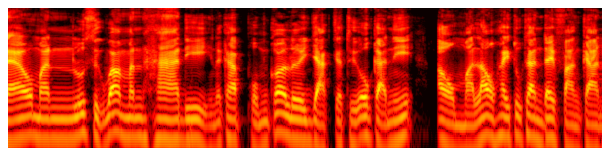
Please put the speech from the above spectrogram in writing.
แล้วมันรู้สึกว่ามันฮาดีนะครับ ผมก็เลยอยากจะถือโอกาสนี้เอามาเล่าให้ทุกท่านได้ฟังกัน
